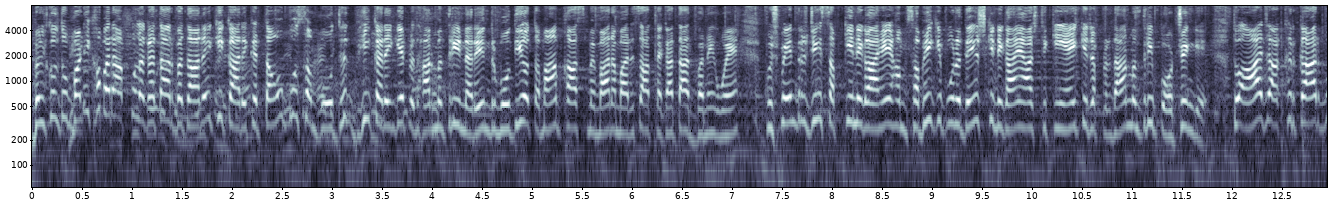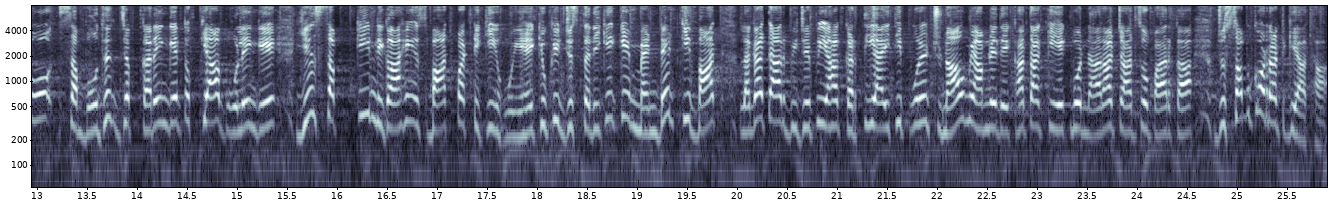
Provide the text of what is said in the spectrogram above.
बिल्कुल तो बड़ी खबर आपको लगातार बता रहे हैं कि कार्यकर्ताओं को संबोधित भी करेंगे प्रधानमंत्री नरेंद्र मोदी और तमाम खास मेहमान हमारे साथ लगातार बने हुए हैं। पुष्पेंद्र जी, सबकी निगाहें, हम सभी की पूरे देश की निगाहें आज टिकी हैं कि जब प्रधानमंत्री पहुँचेंगे तो आज आखिरकार वो संबोधित जब करेंगे तो क्या बोलेंगे? ये सबकी निगाहें इस बात पर टिकी हुई हैं, क्योंकि जिस तरीके के मैंडेट की बात लगातार बीजेपी यहाँ करती आई थी, पूरे चुनाव में हमने देखा था कि एक वो नारा 400 पार का, जो सबको रट गया था,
